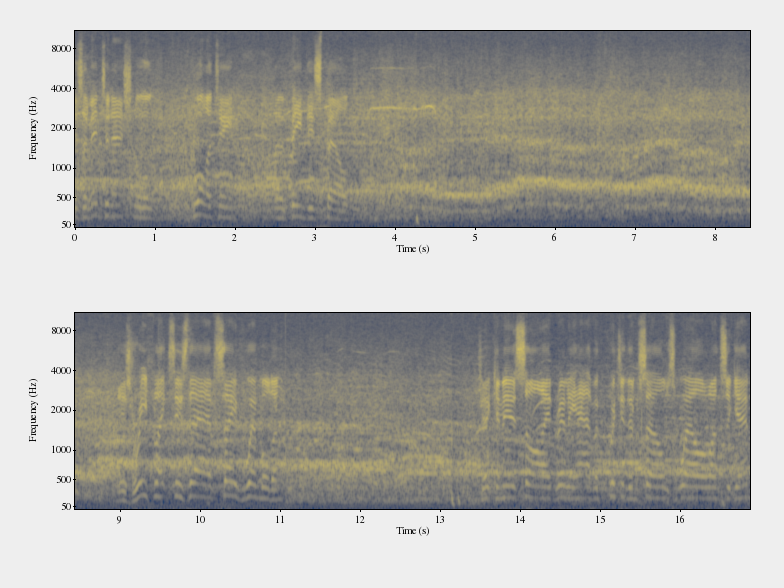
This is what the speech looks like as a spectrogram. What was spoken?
is of international quality have been dispelled. His reflexes there have saved Wimbledon. Jake side really have acquitted themselves well once again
